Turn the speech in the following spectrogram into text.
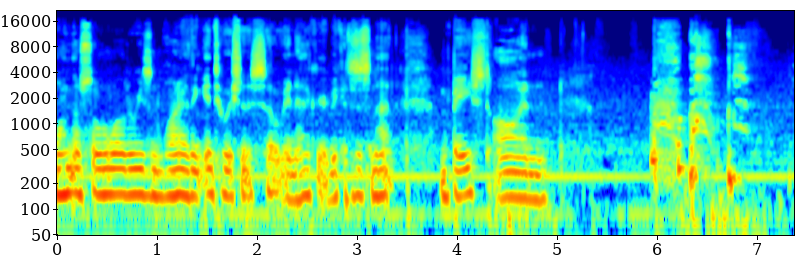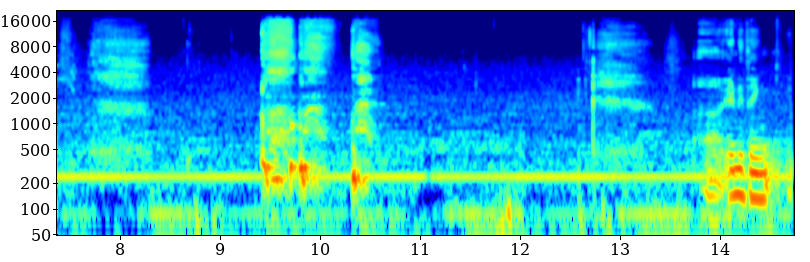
one. That's one of the reasons why I think intuition is so inaccurate because it's not based on. uh, anything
